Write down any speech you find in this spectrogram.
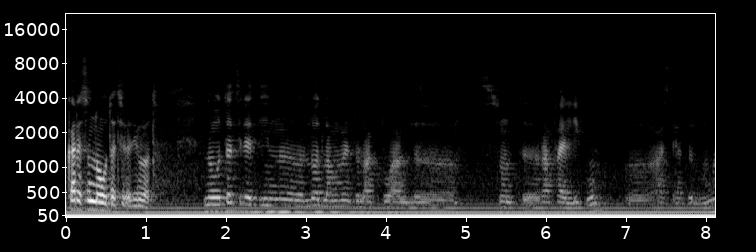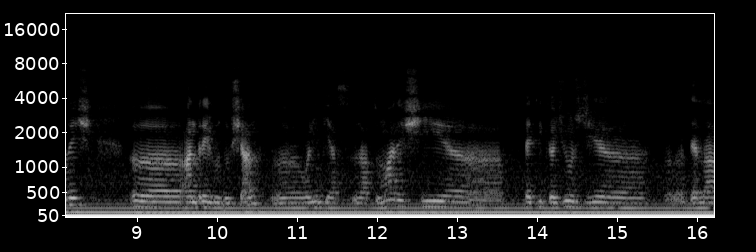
Care sunt noutățile din lot? Noutățile din uh, lot la momentul actual uh, sunt uh, Rafael Licu, uh, astea Târgu Mureș, uh, Andrei Ludușan, uh, Olimpia Satu Mare și uh, Petrică Jurgi uh, de la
